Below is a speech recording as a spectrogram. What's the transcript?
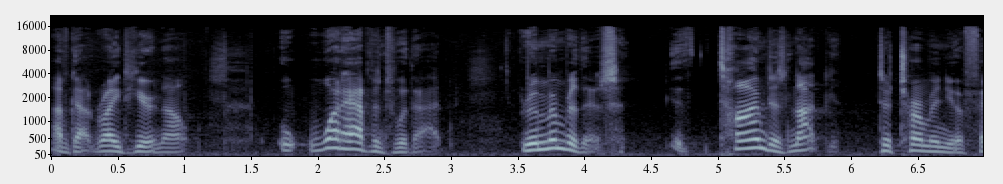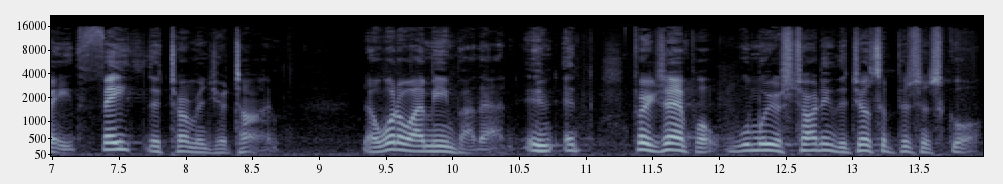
I've got right here. Now, what happens with that? Remember this time does not determine your faith, faith determines your time. Now, what do I mean by that? For example, when we were starting the Joseph Business School,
